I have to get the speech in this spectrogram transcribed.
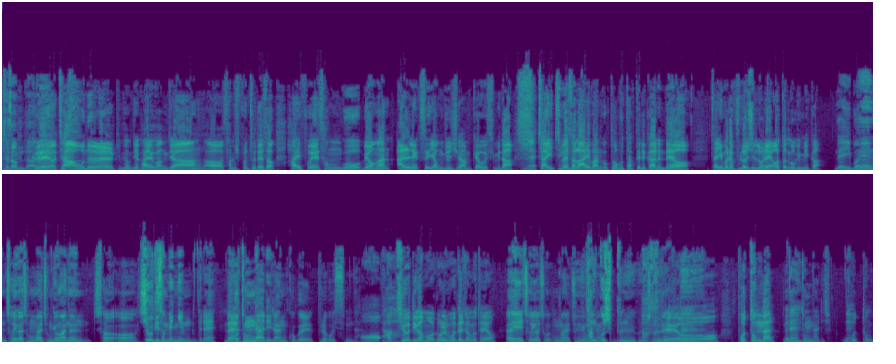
죄송합니다. 그래요. 자, 오늘 김성재 가요광장 어, 30분 초대석 하이퍼의 성구, 명한, 알렉스, 영준 씨와 함께하고 있습니다. 네. 자, 이쯤에서 라이브 한 곡 더 부탁드릴까 하는데요. 자, 이번에 불러주실 노래 어떤 곡입니까? 네, 이번엔 저희가 정말 존경하는 저 어, G.O.D 선배님들의 네. 보통 날이란 곡을 불러보겠습니다. 어, 아, GOD가 뭐 롤 모델 정도 돼요? 아, 예, 저희가 정말 존경하는 닮고 싶은 아, 그래요. 보통 날? 네, 네. 보통 날이죠. 네. 보통,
